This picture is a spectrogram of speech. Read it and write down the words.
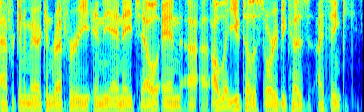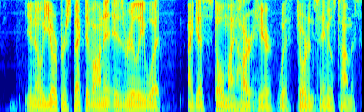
African American referee in the NHL. And uh, I'll let you tell the story because I think, you know, your perspective on it is really what I guess stole my heart here with Jordan Samuels Thomas.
